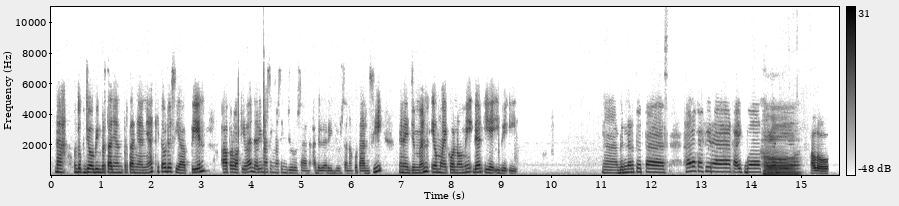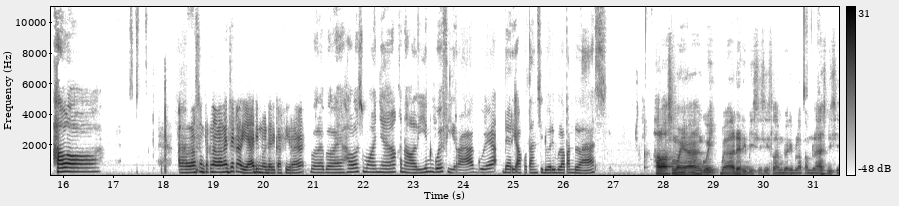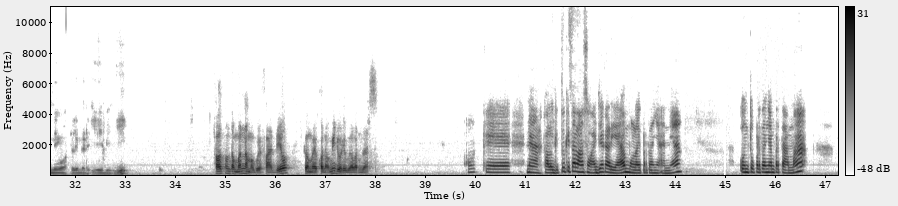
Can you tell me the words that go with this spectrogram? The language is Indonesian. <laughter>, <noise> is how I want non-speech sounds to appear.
Nah, untuk jawabin pertanyaan-pertanyaannya, kita udah siapin uh, perwakilan dari masing-masing jurusan. Ada dari jurusan akuntansi, manajemen, ilmu ekonomi, dan IAIBI. Nah, bener tuh Tas. Halo Kak Fira, Kak Iqbal, Kak Halo. Halo. Halo, Uh, langsung perkenalan aja kali ya, dimulai dari Kak Fira. boleh-boleh. Halo semuanya, kenalin gue Vira, gue dari akuntansi 2018. Halo semuanya, gue Iqbal dari Bisnis Islam 2018, di sini ngewakilin dari IABI. Halo teman-teman, nama gue Fadil, ilmu ekonomi 2018. Oke, nah kalau gitu kita langsung aja kali ya, mulai pertanyaannya. Untuk pertanyaan pertama,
